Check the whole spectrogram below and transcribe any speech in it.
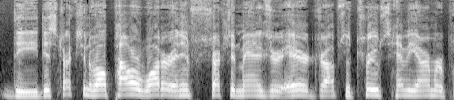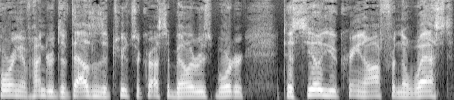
the destruction of all power, water, and infrastructure manager airdrops of troops, heavy armor, pouring of hundreds of thousands of troops across the Belarus border to seal Ukraine off from the west.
